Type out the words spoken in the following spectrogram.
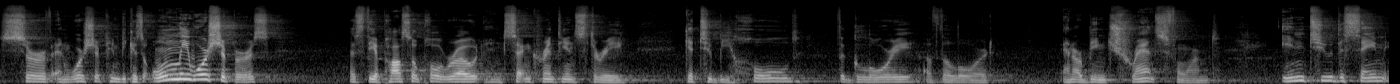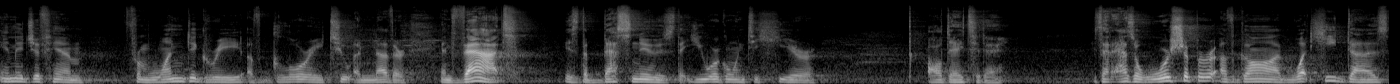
serve, and worship Him because only worshipers, as the Apostle Paul wrote in 2 Corinthians 3, get to behold the glory of the Lord. and are being transformed into the same image of Him from one degree of glory to another. And that is the best news that you are going to hear all day today. Is that as a worshiper of God, what He does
